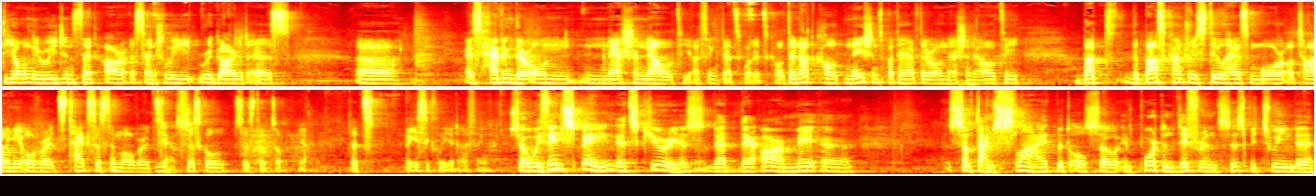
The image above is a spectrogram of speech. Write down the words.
the only regions that are essentially regarded as uh, as having their own nationality. I think that's what it's called. They're not called nations, but they have their own nationality. But the Basque Country still has more autonomy over its tax system, over its yes. fiscal system. So yeah, that's basically it, I think. So within Spain, that's curious that there are uh, sometimes slight but also important differences between the,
